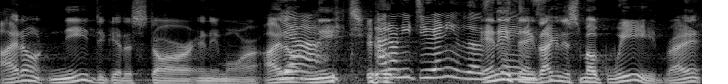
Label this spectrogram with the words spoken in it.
I don't need to get a star anymore. I Yeah. don't need to. I don't need to do any of those anything. things. I can just smoke weed, right?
